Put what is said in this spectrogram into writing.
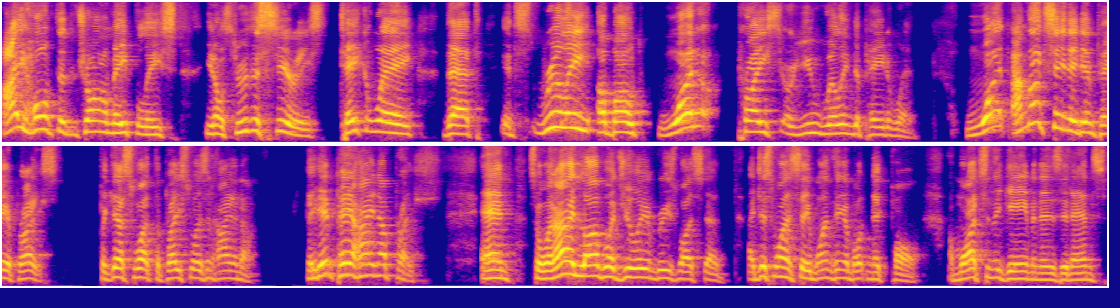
I hope that the Toronto Maple Leafs, you know, through this series, take away that it's really about what price are you willing to pay to win? What I'm not saying they didn't pay a price, but guess what? The price wasn't high enough. They didn't pay a high enough price. And so when I love what Julien BriseBois said, I just want to say one thing about Nick Paul. I'm watching the game, and as it ends,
